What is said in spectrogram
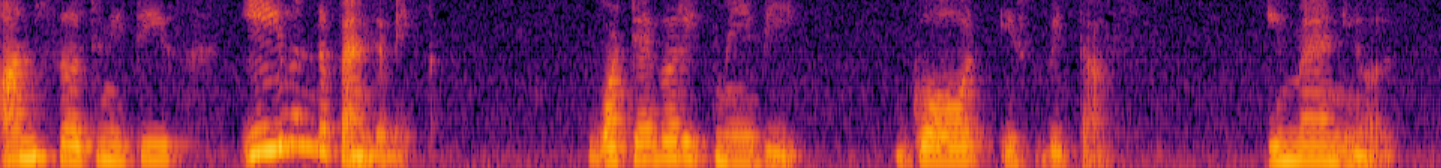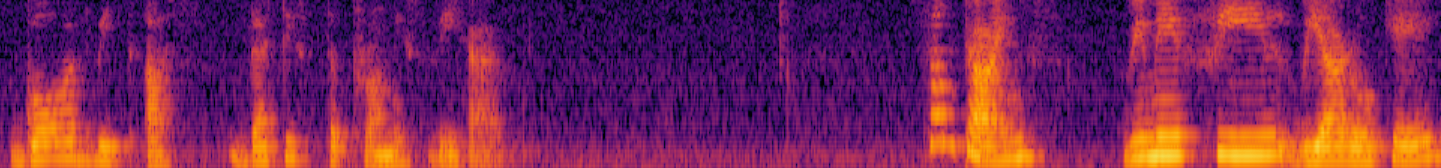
uncertainties, even the pandemic, whatever it may be, God is with us. Emmanuel, God with us. That is the promise we have. Sometimes we may feel we are okay,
